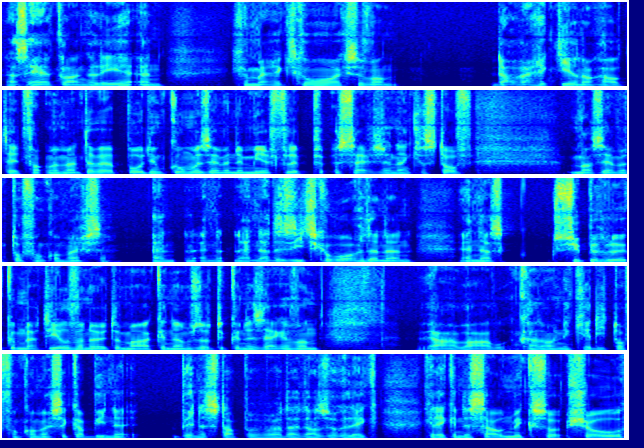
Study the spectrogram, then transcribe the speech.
Dat is eigenlijk lang geleden en je merkt gewoon echt zo van, dat werkt hier nog altijd. Van het moment dat we op het podium komen, zijn we niet meer Flip, Serge en Christophe, maar zijn we toch van commerce. En, en, en dat is iets geworden en, en dat is superleuk om daar deel van uit te maken en om zo te kunnen zeggen van ja, wauw, ik ga nog een keer die tof van commerciecabine binnenstappen, waar hij dan zo gelijk, in de Soundmix show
